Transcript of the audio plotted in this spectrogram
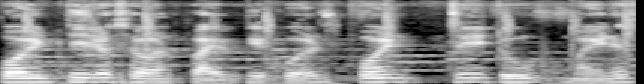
0.075 equals 0.32 minus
